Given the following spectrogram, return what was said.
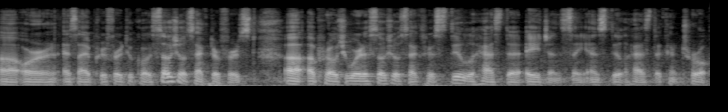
uh, or as I prefer to call it, social sector first uh, approach, where the social sector still has the agency and still has the control.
